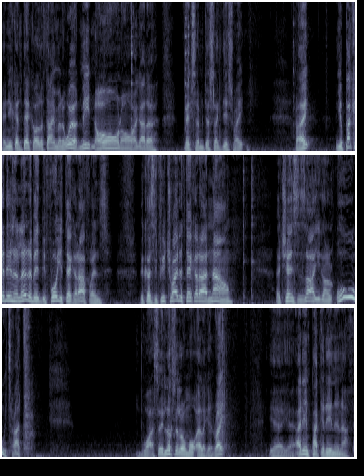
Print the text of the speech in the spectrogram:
and you can take all the time in the world. Me, no, no, I got to fix them just like this, right? Right? You pack it in a little bit before you take it out, friends. Because if you try to take it out now, the chances are you're going to, oh, it's hot. Wow, so it looks a little more elegant, right? Yeah, yeah. I didn't pack it in enough.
